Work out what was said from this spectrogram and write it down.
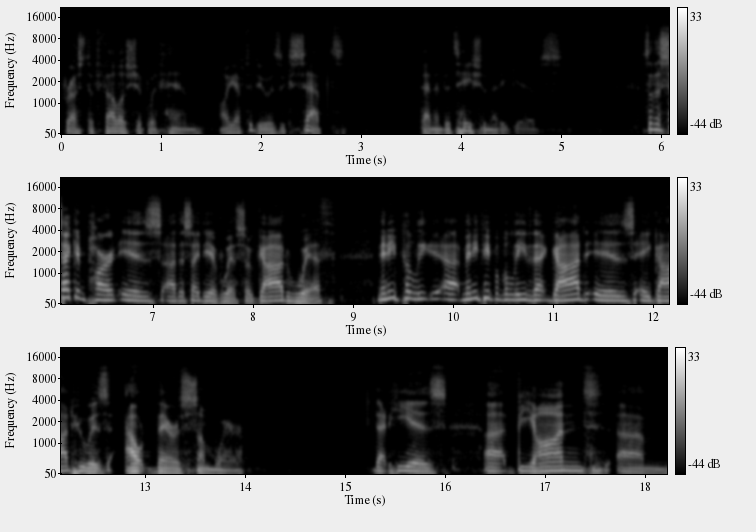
for us to fellowship with him. All you have to do is accept that invitation that he gives. So the second part is uh, this idea of with. So God with. Many, uh, many people believe that God is a God who is out there somewhere, that he is uh, beyond. Um,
